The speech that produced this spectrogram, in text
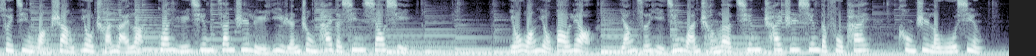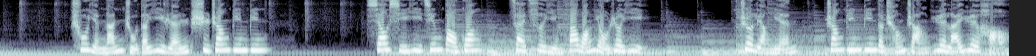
最近网上又传来了关于《青簪之旅》艺人重拍的新消息，有网友爆料，杨紫已经完成了《钦差之星》的复拍，控制了吴姓。出演男主的艺人是张彬彬。消息一经曝光，再次引发网友热议。这两年，张彬彬的成长越来越好。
